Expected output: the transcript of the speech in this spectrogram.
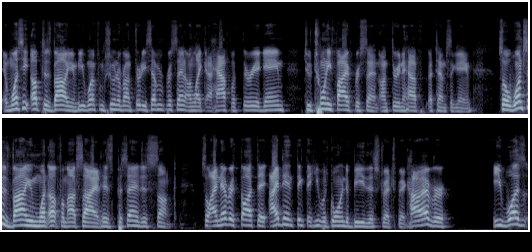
And once he upped his volume, he went from shooting around 37% on like a half of three a game to 25% on three and a half attempts a game. So once his volume went up from outside, his percentages sunk. So I never thought that I didn't think that he was going to be this stretch big. However, he was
